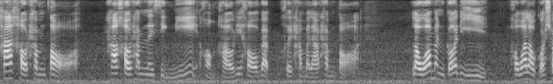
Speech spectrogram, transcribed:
ถ้าเขาทำต่อ ถ้าเขาทำในสิ่งนี้ของเขาที่เขาแบบเคยทำมาแล้วทำต่อ เราว่ามันก็ดี เพราะว่าเราก็ช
